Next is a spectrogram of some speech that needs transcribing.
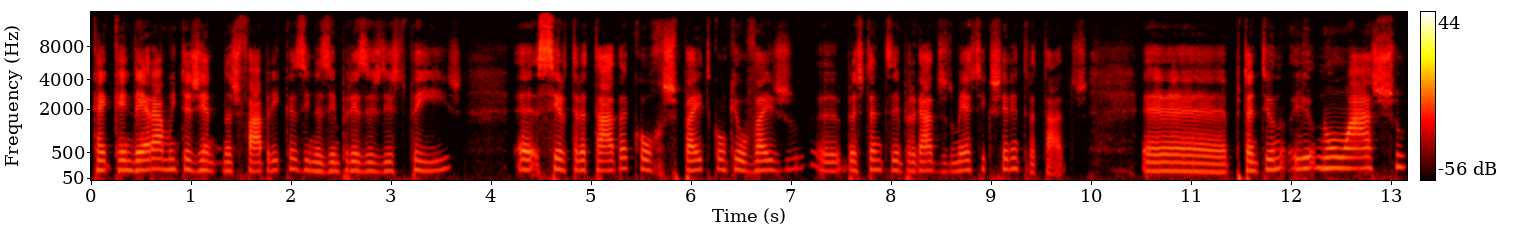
quem, quem dera há muita gente nas fábricas e nas empresas deste país uh, ser tratada com o respeito com que eu vejo uh, bastantes empregados domésticos serem tratados. Uh, portanto, eu, eu não acho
